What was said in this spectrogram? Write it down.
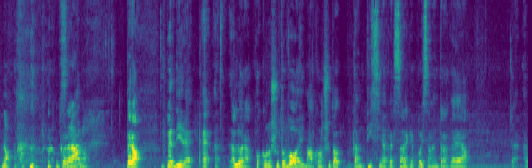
No, ancora no. Strano. Però, per dire, eh, eh, allora, ho conosciuto voi, ma ho conosciuto tantissime persone che poi sono entrate a, cioè, a-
